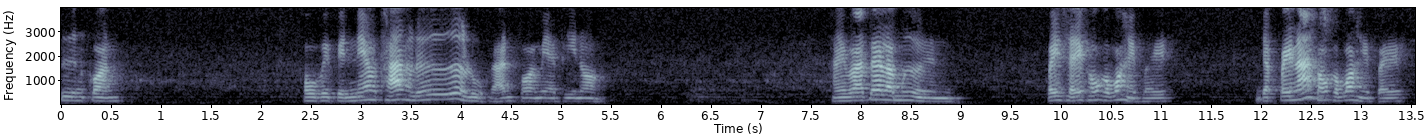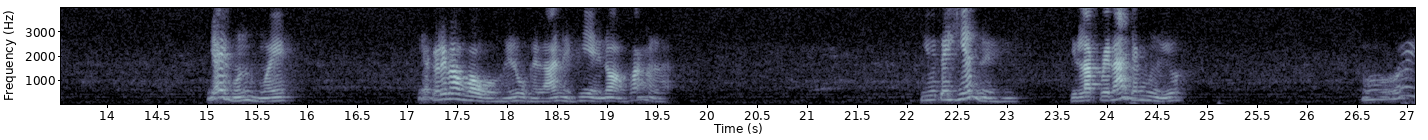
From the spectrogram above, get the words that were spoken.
ตื่นก่อนเอาไปเป็นแนวทางเด้อลูกหลานพ่อแม่พี่น้องให้ว่าแต่ละมือไปใส่เขาก็บ่ให้ไป อยากไปนะเขาก็บ่ให้ไปย้ายหุนหวยอยากก็เลยมาเว้าให้ลูกให้หลานให้พี่ให้น้องฟังนั่นล่ะอยู่แต่เฮียนนี่สิลักไปนะจังมืออยู่โอ้ย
